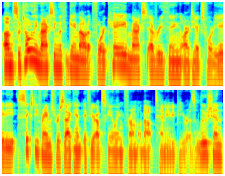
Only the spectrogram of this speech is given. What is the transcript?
um, so totally maxing the game out at 4K, maxed everything RTX 4080, 60 frames per second if you're upscaling from about 1080p resolution.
